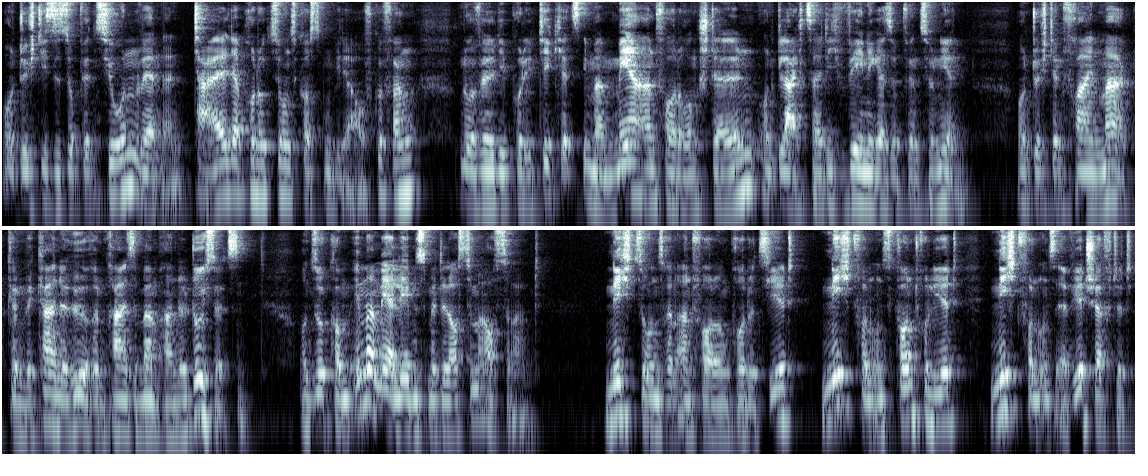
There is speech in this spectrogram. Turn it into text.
Und durch diese Subventionen werden ein Teil der Produktionskosten wieder aufgefangen nur will die Politik jetzt immer mehr Anforderungen stellen und gleichzeitig weniger subventionieren. Und durch den freien Markt können wir keine höheren Preise beim Handel durchsetzen. Und so kommen immer mehr Lebensmittel aus dem Ausland. Nicht zu unseren Anforderungen produziert, nicht von uns kontrolliert, nicht von uns erwirtschaftet.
